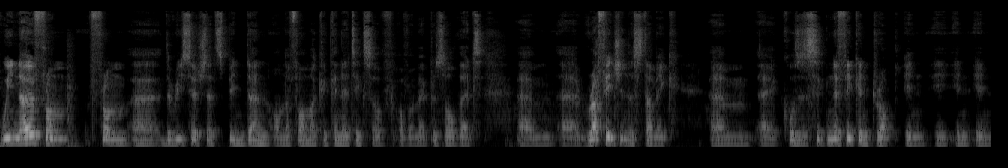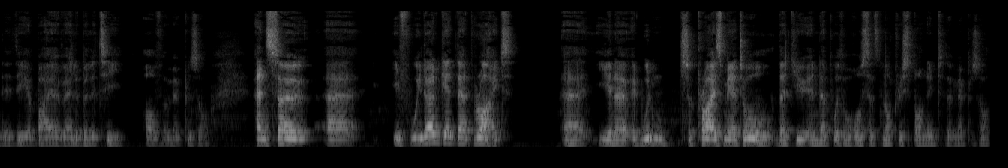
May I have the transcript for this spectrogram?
we know from from uh, the research that's been done on the pharmacokinetics of, of omeprazole that um, uh, roughage in the stomach um, uh, causes a significant drop in in in the bioavailability of omeprazole, and so uh, if we don't get that right, uh, you know, it wouldn't surprise me at all that you end up with a horse that's not responding to the omeprazole.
